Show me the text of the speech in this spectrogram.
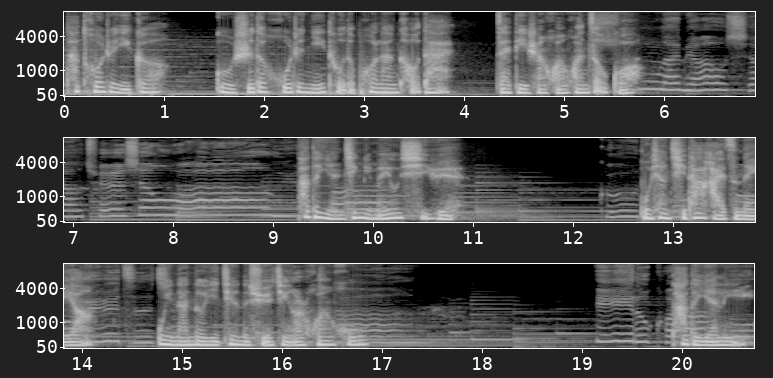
他拖着一个古时的糊着泥土的破烂口袋，在地上缓缓走过。他的眼睛里没有喜悦。不像其他孩子那样为难得一见的雪景而欢呼，他的眼里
